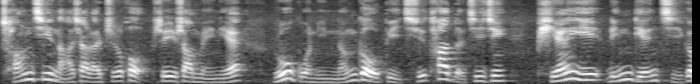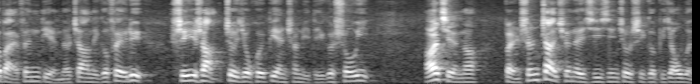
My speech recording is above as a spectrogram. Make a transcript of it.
长期拿下来之后，实际上每年如果你能够比其他的基金，便宜零点几个百分点的这样的一个费率，实际上这就会变成你的一个收益，而且呢，本身债券类基金就是一个比较稳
